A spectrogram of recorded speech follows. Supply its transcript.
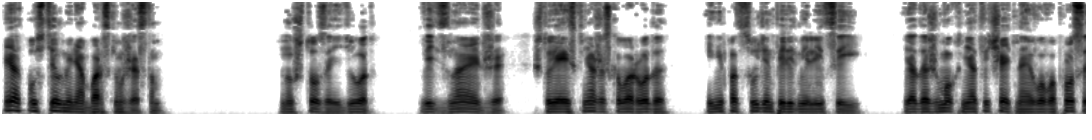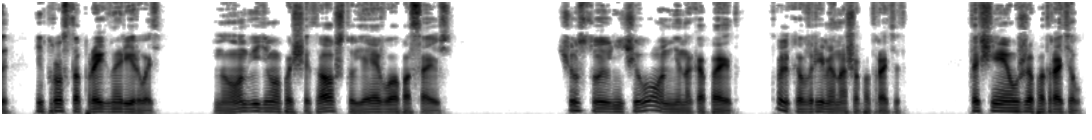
и отпустил меня барским жестом. «Ну что за идиот? Ведь знает же, что я из княжеского рода и не подсуден перед милицией. Я даже мог не отвечать на его вопросы и просто проигнорировать. Но он, видимо, посчитал, что я его опасаюсь. Чувствую, ничего он не накопает, только время наше потратит. Точнее, уже потратил.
